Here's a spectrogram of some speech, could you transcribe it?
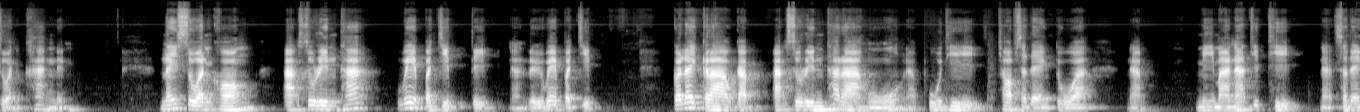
ส่วนข้างหนึ่ง ในส่วนของอสุรินทะ เวปจิตตินะหรือเวปจิต ก็ได้กล่าวกับอสุรินทราหูนะผู้ที่ชอบแสดงตัวนะมีมานะทิฏฐินะแสดง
